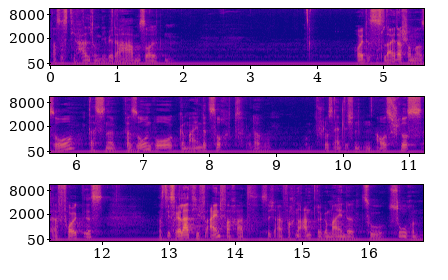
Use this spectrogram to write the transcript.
Das ist die Haltung, die wir da haben sollten. Heute ist es leider schon mal so, dass eine Person, wo Gemeindezucht oder wo schlussendlich ein Ausschluss erfolgt ist, dass dies relativ einfach hat, sich einfach eine andere Gemeinde zu suchen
